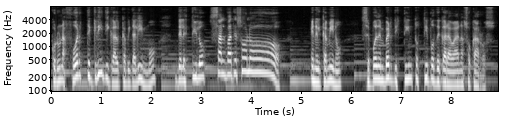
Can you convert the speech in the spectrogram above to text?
con una fuerte crítica al capitalismo del estilo ¡Sálvate solo! En el camino se pueden ver distintos tipos de caravanas o carros,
